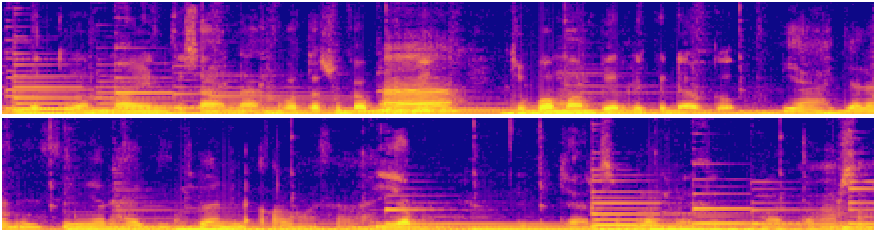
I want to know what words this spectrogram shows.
kebetulan main ke sana ke kota Sukabumi, Ah. coba mampir di Kedago. ya jalan insinyur Haji Juanda kalau nggak salah Iya, itu cari sebelahnya itu mantap sih.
